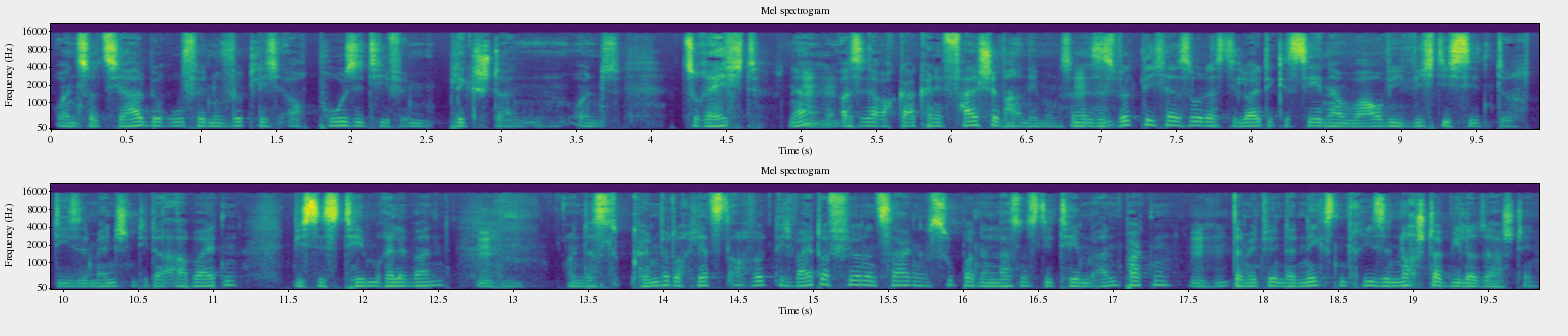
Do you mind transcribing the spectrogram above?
und Sozialberufe nun wirklich auch positiv im Blick standen und zu Recht. Ne? Also es ist ja auch gar keine falsche Wahrnehmung, sondern es ist wirklich ja so, dass die Leute gesehen haben, wow, wie wichtig sind doch diese Menschen, die da arbeiten, wie systemrelevant. Und das können wir doch jetzt auch wirklich weiterführen und sagen, super, dann lass uns die Themen anpacken, damit wir in der nächsten Krise noch stabiler dastehen.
